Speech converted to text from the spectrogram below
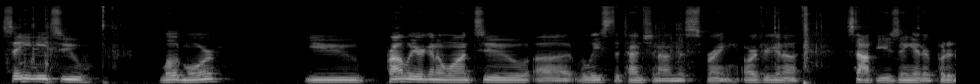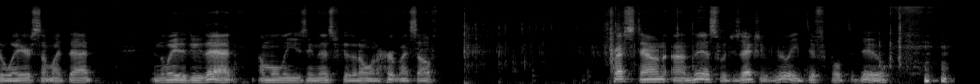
Say you need to load more, you probably are going to want to uh, release the tension on this spring. Or if you're going to stop using it or put it away or something like that. And the way to do that, I'm only using this because I don't want to hurt myself. Press down on this, which is actually really difficult to do.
